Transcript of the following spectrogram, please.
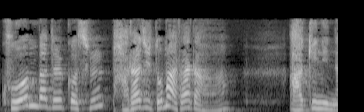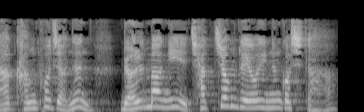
구원받을 것을 바라지도 말아라. 악인이나 강포자는 멸망이 작정되어 있는 것이다.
